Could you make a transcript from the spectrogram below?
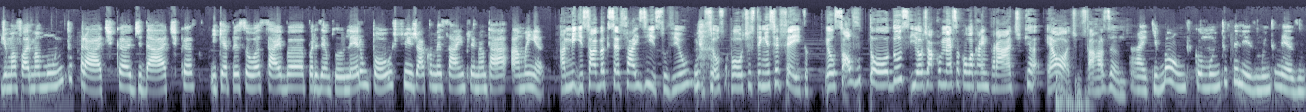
de uma forma muito prática, didática e que a pessoa saiba, por exemplo, ler um post e já começar a implementar amanhã. Amiga, saiba que você faz isso, viu? Os seus posts têm esse efeito. Eu salvo todos e eu já começo a colocar em prática. É ótimo, está arrasando. Ai, que bom. Fico muito feliz, muito mesmo.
